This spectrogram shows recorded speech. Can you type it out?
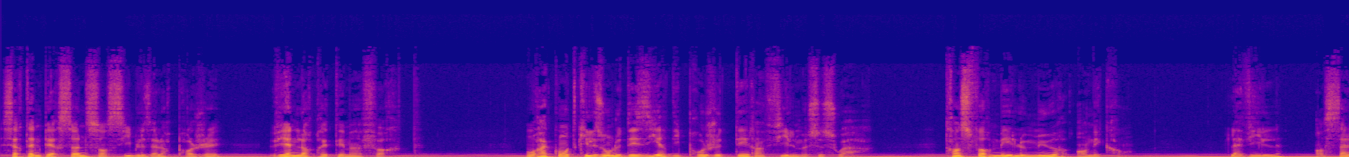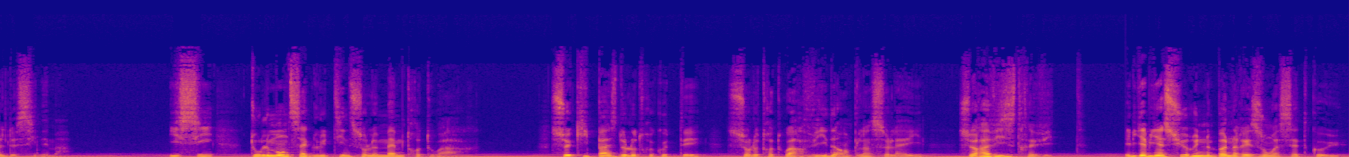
Certaines personnes sensibles à leur projet viennent leur prêter main forte. On raconte qu'ils ont le désir d'y projeter un film ce soir, transformer le mur en écran, la ville en salle de cinéma. Ici, tout le monde s'agglutine sur le même trottoir. Ceux qui passent de l'autre côté sur le trottoir vide en plein soleil, se ravise très vite. Il y a bien sûr une bonne raison à cette cohue.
